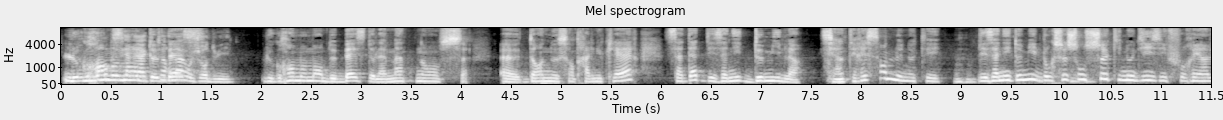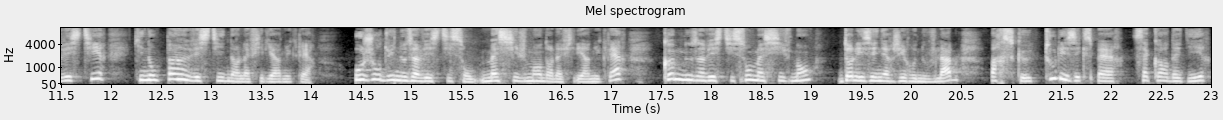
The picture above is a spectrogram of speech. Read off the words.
le grand moment de baisse aujourd'hui. Le grand moment de baisse de la maintenance euh, dans nos centrales nucléaires, ça date des années 2000. C'est intéressant de le noter. Mhm. Les années 2000. Donc ce sont ceux qui nous disent qu'il faut réinvestir, qui n'ont pas investi dans la filière nucléaire. Aujourd'hui, nous investissons massivement dans la filière nucléaire, comme nous investissons massivement dans les énergies renouvelables, parce que tous les experts s'accordent à dire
